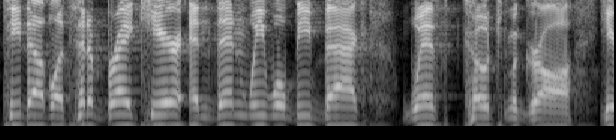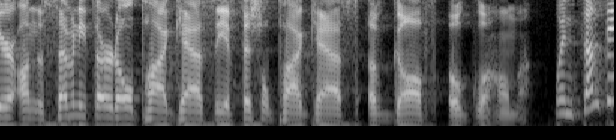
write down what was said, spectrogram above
T Dub, let's hit a break here, and then we will be back with Coach McGraw here on the 73rd hole podcast, the official podcast of Golf Oklahoma. When something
